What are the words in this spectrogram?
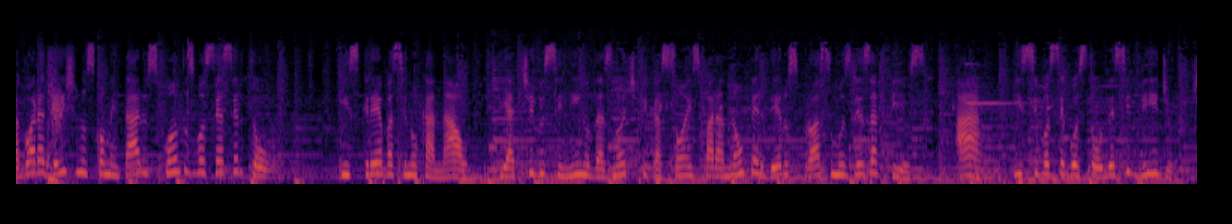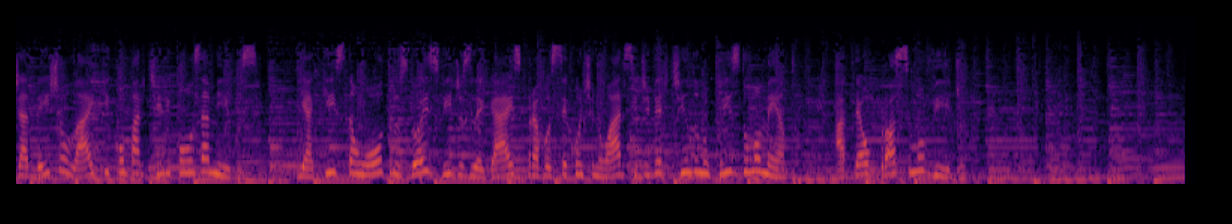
Agora deixe nos comentários quantos você acertou. Inscreva-se no canal e ative o sininho das notificações para não perder os próximos desafios. Ah, e se você gostou desse vídeo, já deixa o like e compartilhe com os amigos. E aqui estão outros dois vídeos legais para você continuar se divertindo no quiz do momento. Até o próximo vídeo.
